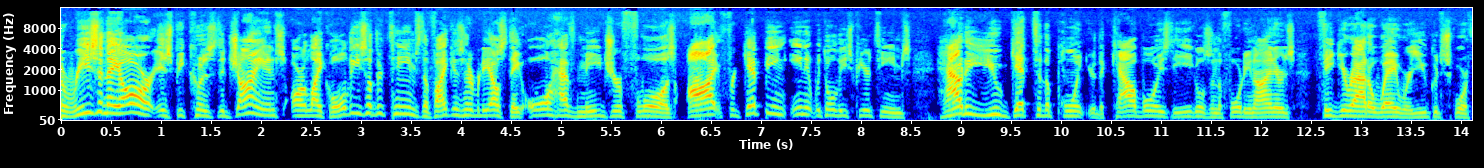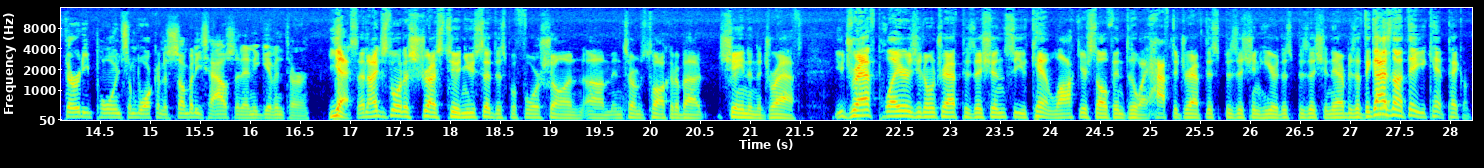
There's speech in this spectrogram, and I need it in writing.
the reason they are is because the Giants are like all these other teams, the Vikings everybody else, they all have major flaws. I forget being in it with all these peer teams. How do you get to the point you're the Cowboys, the Eagles, and the 49ers, figure out a way where you could score 30 points and walk into somebody's house at any given turn? Yes, and I just want to stress too, and you said this before, Shaun, um, in terms of talking about Schoen in the draft. You draft players, you don't draft positions, so you can't lock yourself into I have to draft this position here, this position there. Because if the guy's not there, you can't pick him.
